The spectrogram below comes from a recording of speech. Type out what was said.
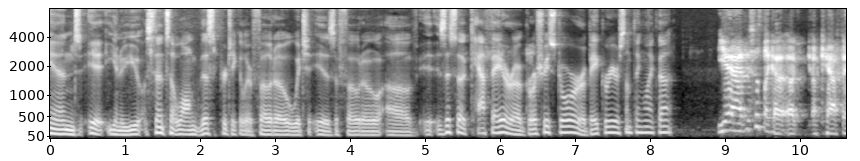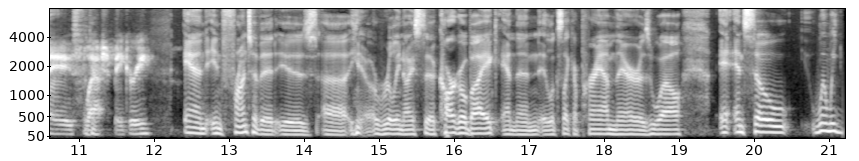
and it, you know you sent along this particular photo which is a photo of is this a cafe or a grocery store or a bakery or something like that yeah, this is like a, a, a cafe slash bakery. And in front of it is uh, you know, a really nice uh, cargo bike, and then it looks like a pram there as well. And, and so when we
